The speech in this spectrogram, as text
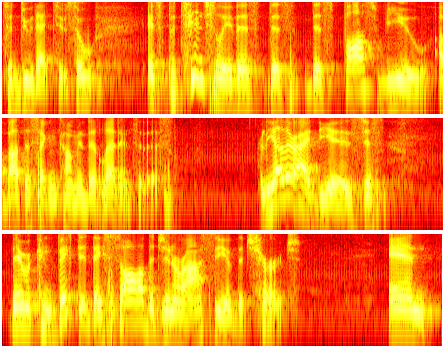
to do that too. So it's potentially this, this, this false view about the second coming that led into this. The other idea is just they were convicted. They saw the generosity of the church, and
